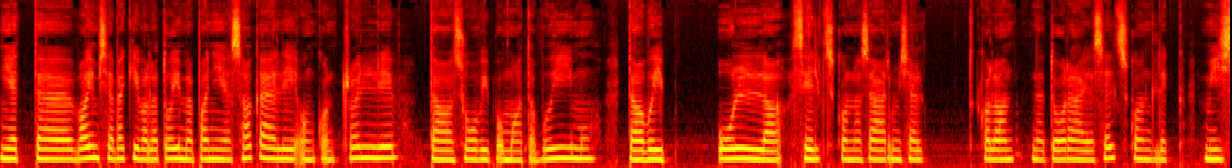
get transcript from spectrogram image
nii et äh, vaimse vägivalla toimepanija sageli on kontrolliv ta soovib omada võimu, ta võib olla seltskonnas äärmiselt galantne, tore ja seltskondlik, mis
